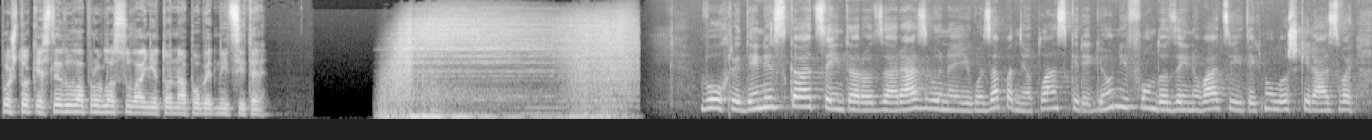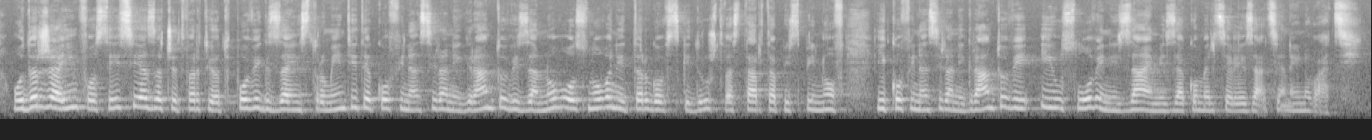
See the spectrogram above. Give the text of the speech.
пошто ќе следува прогласувањето на победници патниците. Во Охрид денеска, Центарот за развој на Југозападниот плански регион и Фондот за иновации и технолошки развој одржа инфосесија за четвртиот повик за инструментите кофинансирани грантови за новоосновани трговски друштва, стартап и спинов и кофинансирани грантови и условени заеми за комерцијализација на иновации.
